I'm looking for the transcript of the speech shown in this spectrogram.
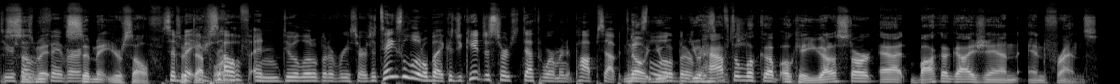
do yourself submit, a favor. submit yourself. Submit yourself and do a little bit of research. It takes a little bit because you can't just search Deathworm and it pops up. It takes No, a little you bit of you research. have to look up. Okay, you got to start at Baka Gaijin and Friends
